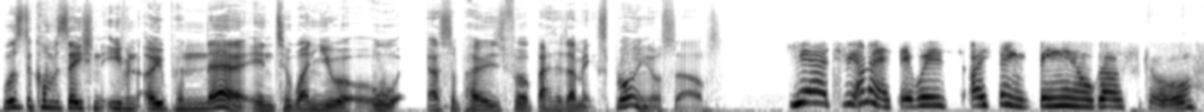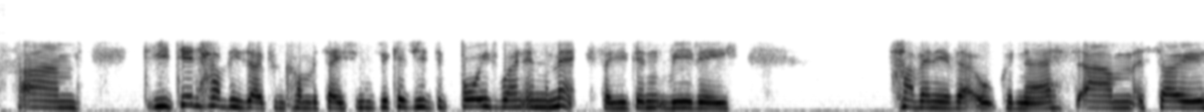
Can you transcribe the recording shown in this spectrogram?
was the conversation even open there into when you were all, I suppose, for better them exploring yourselves? Yeah, to be honest, it was. I think being in all girls school, um, you did have these open conversations because you the boys weren't in the mix, so you didn't really have any of that awkwardness. Um, so,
